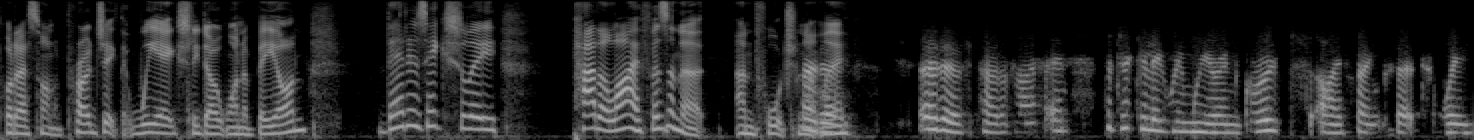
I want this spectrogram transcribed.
put us on a project that we actually don't want to be on. That is actually part of life, isn't it? Unfortunately. It is part of life, and particularly when we're in groups, I think that we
